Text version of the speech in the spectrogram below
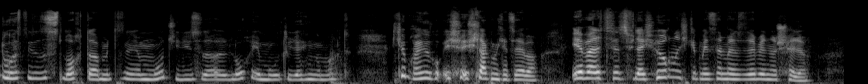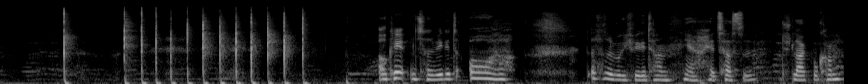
Du hast dieses Loch da mit diesem Emoji, dieser Loch-Emoji da hingemacht. Ich habe reingeguckt. Ich, ich schlag mich jetzt selber. Ihr werdet es jetzt vielleicht hören, ich gebe mir jetzt selber eine Schelle. Okay, das hat wehgetan. Oh, das hat wirklich wehgetan. Ja, jetzt hast du den Schlag bekommen.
